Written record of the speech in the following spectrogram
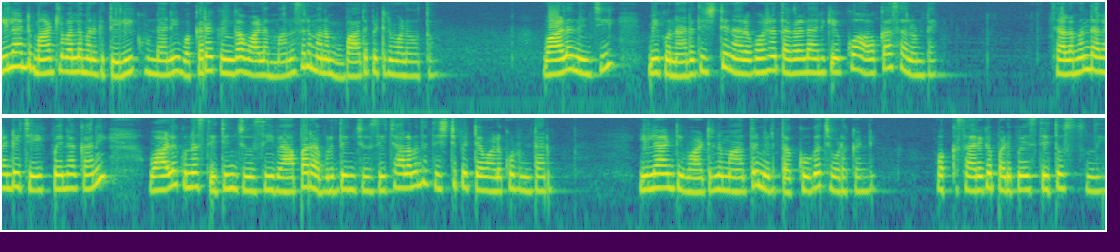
ఇలాంటి మాటల వల్ల మనకు తెలియకుండానే ఒక రకంగా వాళ్ళ మనసును మనం బాధ పెట్టిన వాళ్ళం అవుతాం. వాళ్ళ నుంచి మీకు నరదిష్టి నరఘోష తగలడానికి ఎక్కువ అవకాశాలు ఉంటాయి చాలామంది అలాంటివి చేయకపోయినా కానీ వాళ్ళకున్న స్థితిని చూసి వ్యాపార అభివృద్ధిని చూసి చాలామంది దిష్టి పెట్టేవాళ్ళు కూడా ఉంటారు. ఇలాంటి వాటిని మాత్రం మీరు తక్కువగా చూడకండి. ఒక్కసారిగా పడిపోయే స్థితి వస్తుంది.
